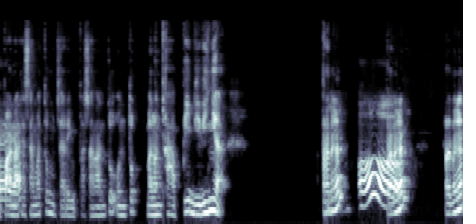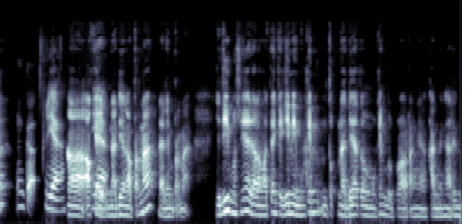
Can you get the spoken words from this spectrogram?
bapak iya. anak SMA tuh mencari pasangan tuh untuk melengkapi dirinya. Pernah dengar? Oh, Pernah dengar? Pernah dengar? enggak. Iya. Ah, Oke, Iya. Nadia nggak pernah, Darlin pernah. Jadi maksudnya dalam artian kayak gini, mungkin untuk Nadia atau mungkin beberapa orang yang akan dengerin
